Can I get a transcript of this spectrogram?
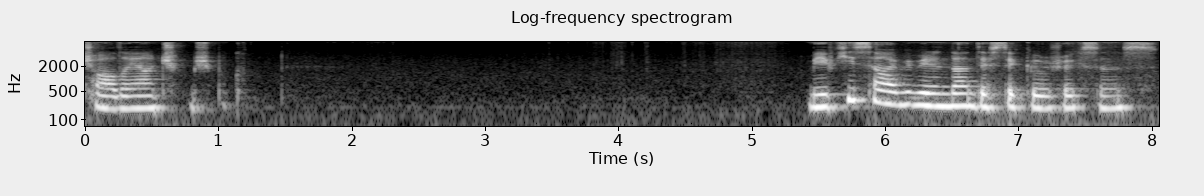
Çağlayan çıkmış bakın. Mevki sahibi birinden destek göreceksiniz.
